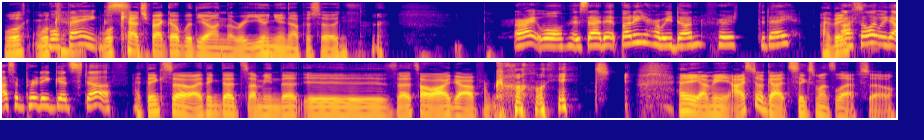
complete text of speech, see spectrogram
We'll we'll Well, ca- thanks. We'll catch back up with you on the reunion episode. all right, well, is that it, buddy? Are we done for the day? I think I feel like we got some pretty good stuff. I think so. I think that's I mean that is that's all I got from hey, I mean, I still got 6 months left, so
